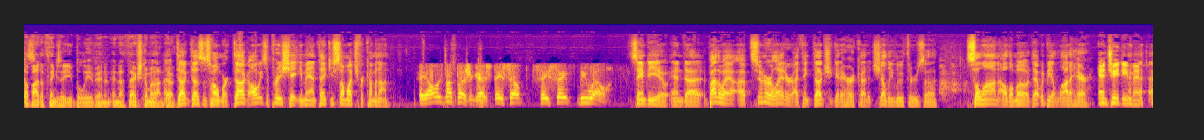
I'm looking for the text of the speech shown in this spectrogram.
about the things that you believe in. And, and uh, thanks for coming on, Uh, Doug. Doug does his homework. Doug, always appreciate you, man. Thank you so much for coming on. Hey, always my pleasure, guys. Stay safe, stay safe, be well. Same to you. And uh, by the way, uh, sooner or later, I think Doug should get a haircut at Shelley Luther's uh, salon a la mode. That would be a lot of hair. And JD meant uh,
